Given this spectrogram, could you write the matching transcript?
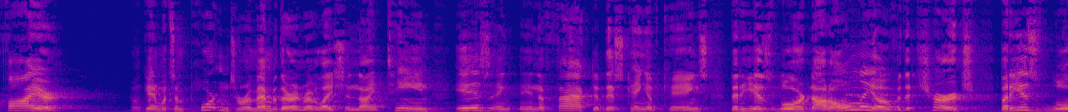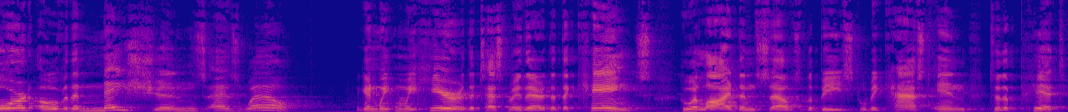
fire. Again, what's important to remember there in Revelation 19 is in, in, the fact of this King of Kings that he is Lord not only over the church, but he is Lord over the nations as well. Again, we, when we hear the testimony there that the kings who allied themselves to the beast will be cast into the pit,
